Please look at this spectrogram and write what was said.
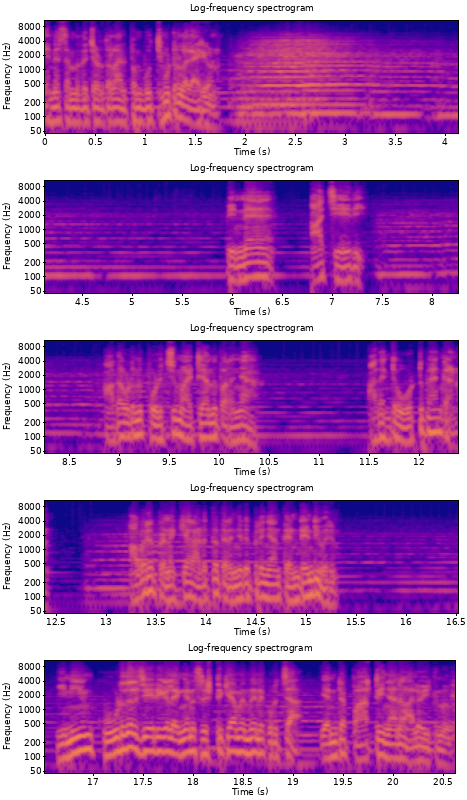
എന്നെ സംബന്ധിച്ചിടത്തോളം അല്പം ബുദ്ധിമുട്ടുള്ള കാര്യമാണ്. പിന്നെ ആ ചേരി. അതവിടുന്ന് പൊളിച്ചു മാറ്റുകയെന്ന് പറഞ്ഞ അതെന്റെ വോട്ട് ബാങ്കാണ്. അവരെ പിണക്കിയാൽ അടുത്ത തെരഞ്ഞെടുപ്പിൽ ഞാൻ തെണ്ടേണ്ടി വരും. ഇനിയും കൂടുതൽ ചേരികൾ എങ്ങനെ സൃഷ്ടിക്കാമെന്നതിനെ കുറിച്ചാ എന്റെ പാർട്ടി ഞാൻ ആലോചിക്കുന്നത്.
